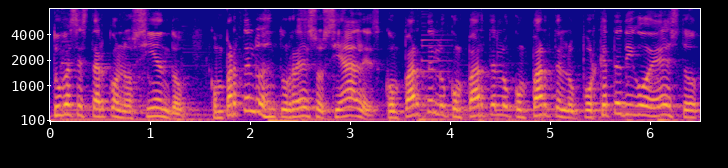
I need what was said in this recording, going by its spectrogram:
tú vas a estar conociendo, compártelo en tus redes sociales, compártelo, compártelo, compártelo. ¿Por qué te digo esto?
